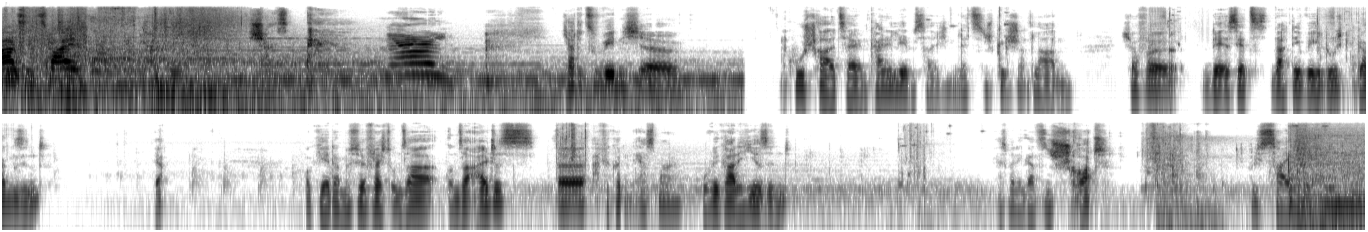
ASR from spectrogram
Was? Die zwei? Scheiße. Nein! Ich hatte zu wenig äh, Kuhstrahlzellen, keine Lebenszeichen. Letzten Spielstand laden. Ich hoffe, der ist jetzt, nachdem wir hier durchgegangen sind. Ja. Okay, dann müssen wir vielleicht unser, unser altes... Äh, ach, wir könnten erstmal, wo wir gerade hier sind, erstmal den ganzen Schrott recyceln.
